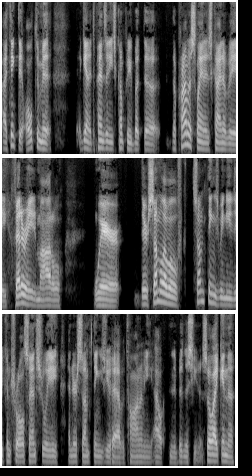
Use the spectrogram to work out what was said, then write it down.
I think the ultimate, again, it depends on each company, but the the promised land is kind of a federated model where there's some level of some things we need to control centrally, and there's some things you have autonomy out in the business unit. So, like in the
